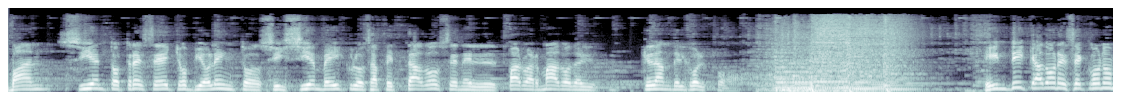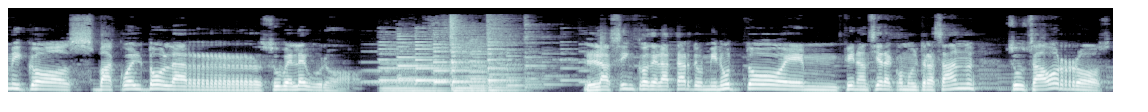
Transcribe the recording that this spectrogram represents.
Van 113 hechos violentos y 100 vehículos afectados en el paro armado del Clan del Golfo. Indicadores económicos. Bajó el dólar, sube el euro. Las 5 de la tarde, un minuto en Financiera como Ultrasan. Sus ahorros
